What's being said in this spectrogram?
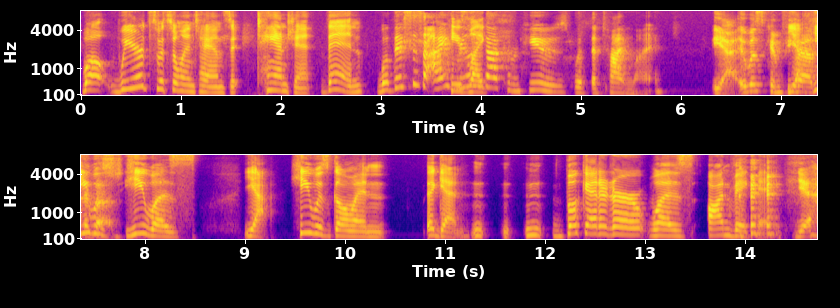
Well, weird Switzerland tans- tangent. Then, Well, this is I He's really like- got confused with the timeline. yeah, it was confusing. yeah, Yeah, he the was, he was, yeah, he was going again. N- n- book editor was on vacation. Yeah.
